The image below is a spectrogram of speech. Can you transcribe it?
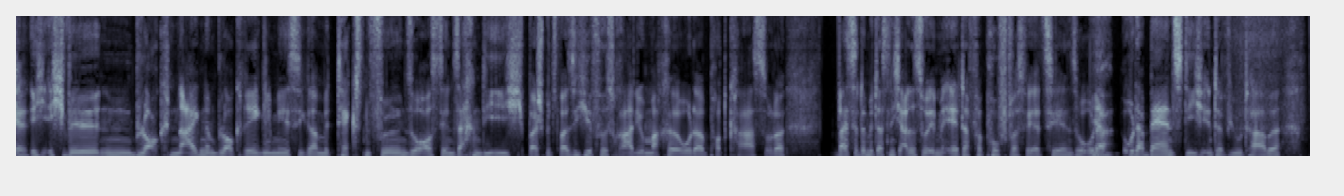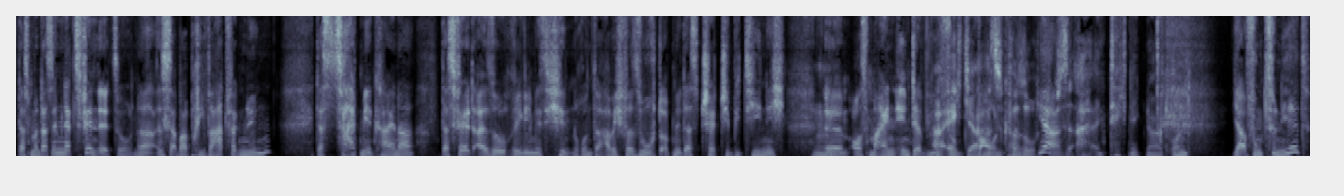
ne? ich, ich, ich will einen Blog, einen eigenen Blog regelmäßiger mit Texten füllen, so aus den Sachen, die ich beispielsweise hier fürs Radio mache oder Podcasts oder weißt du, damit das nicht alles so im Äther verpufft, was wir erzählen, so. Oder, Ja. oder Bands, die ich interviewt habe, dass man das im Netz findet, so. Ne? Ist aber Privatvergnügen, das zahlt mir keiner, das fällt also regelmäßig hinten runter. Habe ich versucht, ob mir das ChatGPT nicht ähm, aus meinen Interviews Ah, echt, so ja, bauen hast kann. versucht. Ja, bist ein Technik-Nerd. Und? ja, funktioniert,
